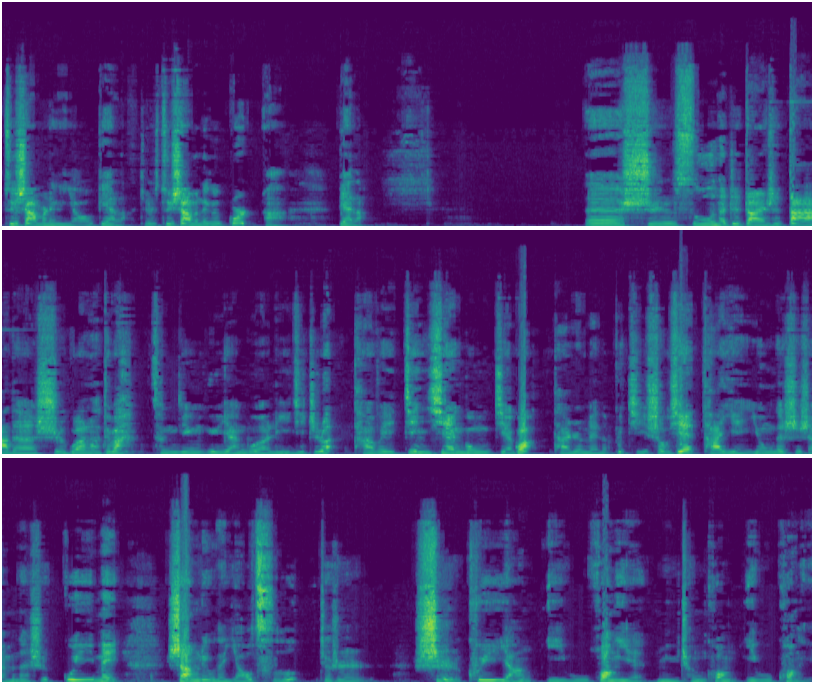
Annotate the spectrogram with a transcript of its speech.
最上面那个爻变了，就是最上面那个棍儿啊变了。呃，史苏呢，这当然是大的史官了，对吧？曾经预言过骊姬之乱，他为晋献公解卦，他认为呢不吉。首先，他引用的是什么呢？是归妹上六的爻辞，就是。是亏阳亦无荒也，女成筐亦无旷也。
